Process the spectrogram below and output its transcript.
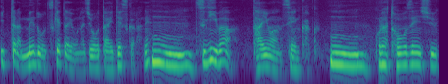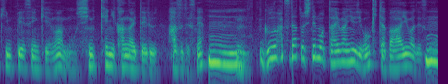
言ったら目処をつけたような状態ですからね、うん、次は台湾尖閣、うん、これは当然習近平政権はもう真剣に考えているはずですね、うん、偶発だとしても台湾有事が起きた場合はですね、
